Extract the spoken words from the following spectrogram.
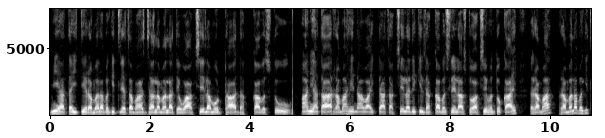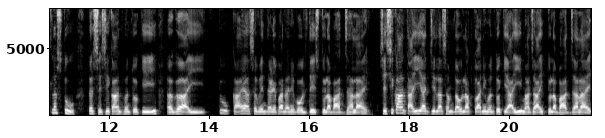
मी आता इथे रमाला बघितल्याचा भास झाला मला. तेव्हा अक्षयला मोठा धक्का बसतो. आणि आता रमा हे नाव ऐकताच अक्षयला देखील धक्का बसलेला असतो. अक्षय म्हणतो काय? रमा? रमाला बघितलंस तू? तर शशिकांत म्हणतो की अगं आई तू काय असं वेंधळेपणाने बोलतेस? तुला भात झालाय. शशिकांत आई आजीला समजावू लागतो आणि म्हणतो की आई माझा ऐक तुला भात झाला आहे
